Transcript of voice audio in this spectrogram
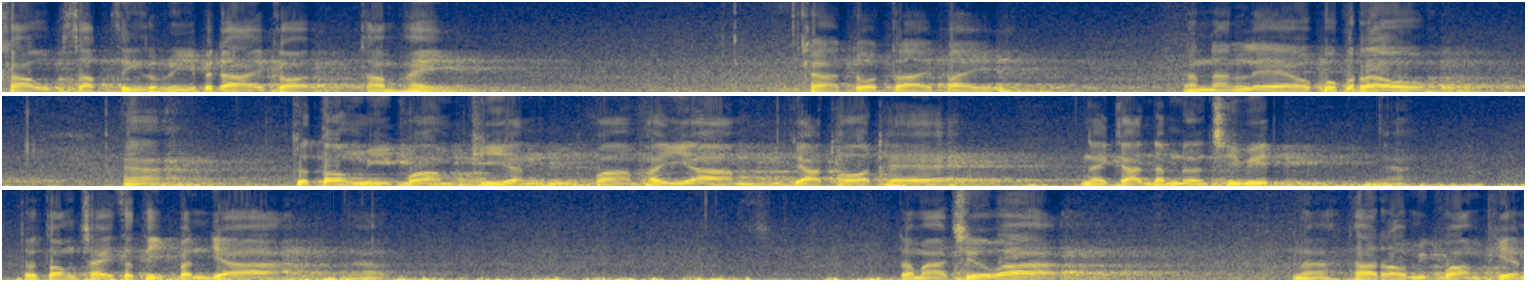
เข้าอุปสรรคสิ่งเหล่านี้ไปได้ก็ทำให้ฆ่าตัวตายไป ดังนั้นแล้วพวกเรานะ จะต้องมีความเพียรความพยายาม อย่าท้อแท้ในการดำเนินชีวิตนะจะต้องใช้สติปัญญานะตมาเชื่อว่านะถ้าเรามีความเพียร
